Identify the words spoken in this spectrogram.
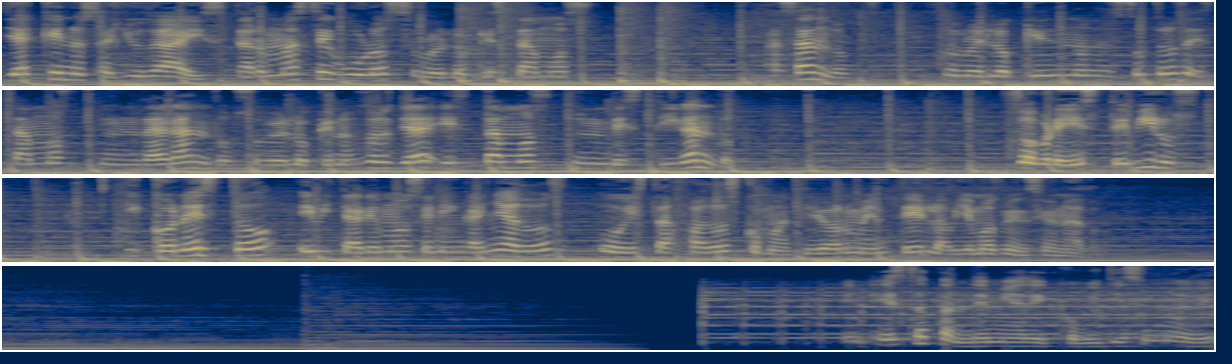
ya que nos ayuda a estar más seguros sobre lo que estamos pasando, sobre lo que nosotros estamos indagando, sobre lo que nosotros ya estamos investigando sobre este virus. Y con esto evitaremos ser engañados o estafados como anteriormente lo habíamos mencionado. En esta pandemia de COVID-19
